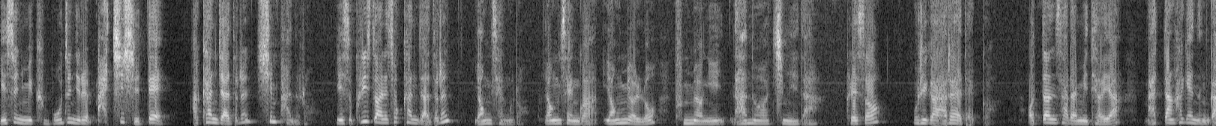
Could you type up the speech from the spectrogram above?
예수님이 그 모든 일을 마치실 때 악한 자들은 심판으로 예수 그리스도 안에 속한 자들은 영생으로 영생과 영멸로 분명히 나누어집니다. 그래서 우리가 알아야 될 것. 어떤 사람이 되어야 마땅하겠는가?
